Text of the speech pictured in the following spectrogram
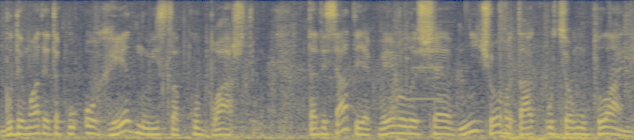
буде мати таку огидну і слабку башту. Та 10, як виявилося, нічого так у цьому плані.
